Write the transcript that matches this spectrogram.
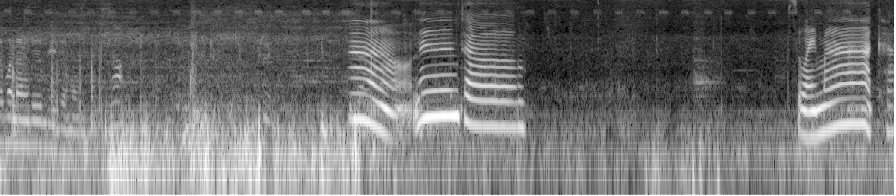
จะมานั่งดื่มดีแต่มัน อ้าว หนึ่งสองสวยมากค่ะ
